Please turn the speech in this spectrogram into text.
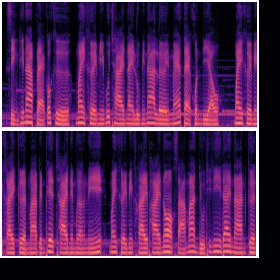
ๆ สิ่งที่น่าแปลกก็คือ ไม่เคยมีผู้ชายในลูมิน่าเลยแม้แต่คนเดียว ไม่เคยมีใครเกิดมาเป็นเพศชายในเมืองนี้ ไม่เคยมีใครภายนอกสามารถอยู่ที่นี่ได้นานเกิน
